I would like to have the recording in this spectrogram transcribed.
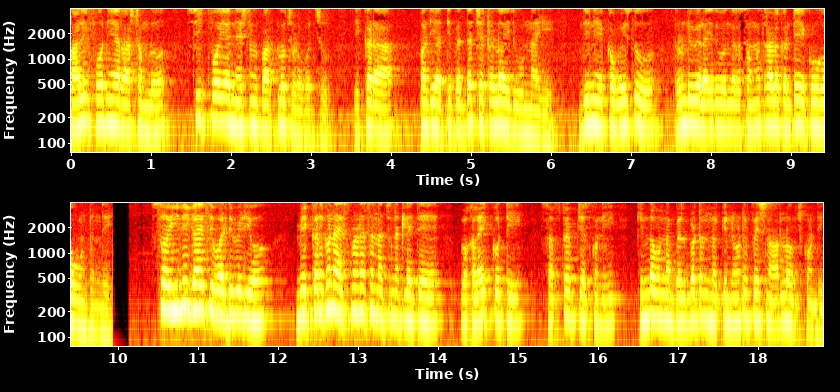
కాలిఫోర్నియా రాష్ట్రంలో సీక్వోయా నేషనల్ పార్క్లో చూడవచ్చు. ఇక్కడ పది అతిపెద్ద చెట్లలో ఐదు ఉన్నాయి. దీని యొక్క వయసు రెండు వేల ఐదు వందల సంవత్సరాల కంటే ఎక్కువగా ఉంటుంది. సో ఇది గాయస్ ఇవాళ వీడియో మీకు కనుకున్న ఎక్స్ప్లెనేషన్ నచ్చినట్లయితే ఒక లైక్ కొట్టి సబ్స్క్రైబ్ చేసుకొని కింద ఉన్న బెల్ బటన్ నొక్కి నోటిఫికేషన్ ఆన్లో ఉంచుకోండి.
